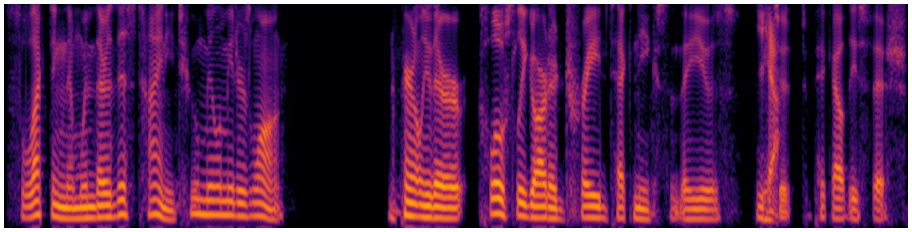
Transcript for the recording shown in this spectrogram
selecting them when they're this tiny, two millimeters long. And apparently, they're closely guarded trade techniques that they use Yeah. to, to pick out these fish.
